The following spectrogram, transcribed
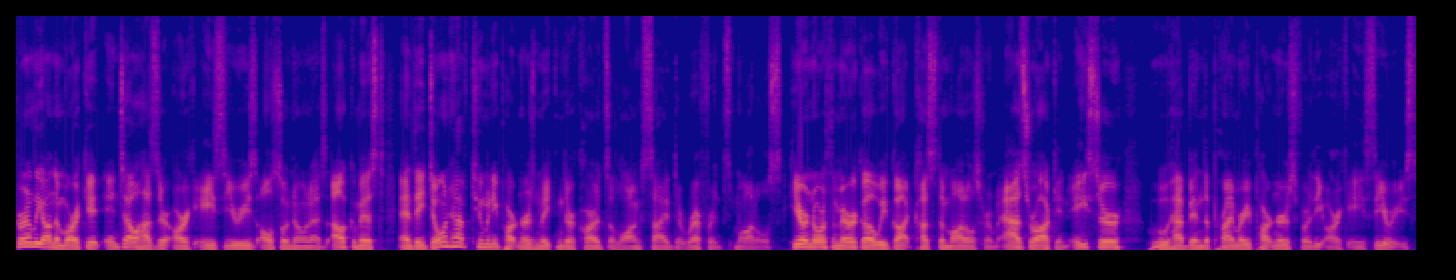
Currently on the market, Intel has their Arc A series, also known as Alchemist, and they don't have too many partners making their cards alongside their reference models. Here in North America, we've got custom models from ASRock and Acer, who have been the primary partners for the Arc A series.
